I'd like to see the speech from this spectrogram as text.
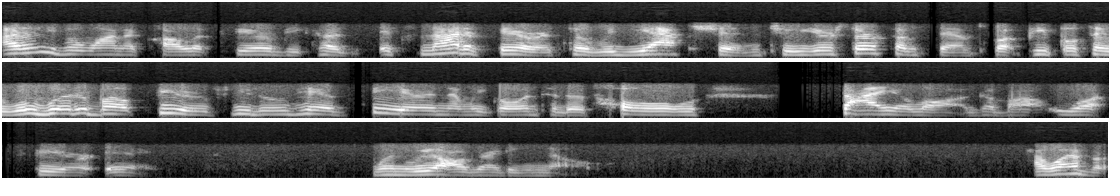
I don't even want to call it fear because it's not a fear, it's a reaction to your circumstance. But people say, well, what about fear if you don't have fear? And then we go into this whole dialogue about what fear is. when we already know. However,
